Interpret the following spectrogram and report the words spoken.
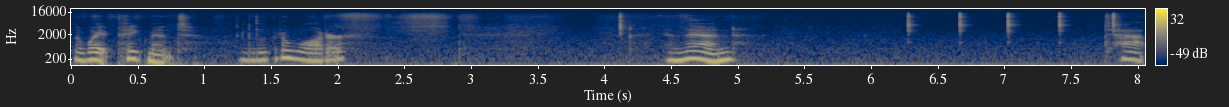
the white pigment, a little bit of water, and then tap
